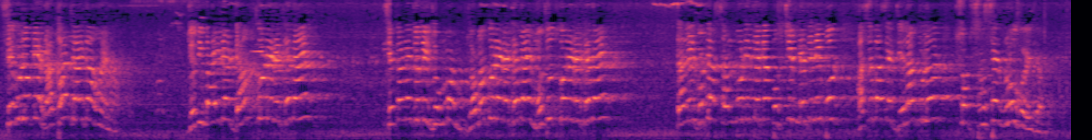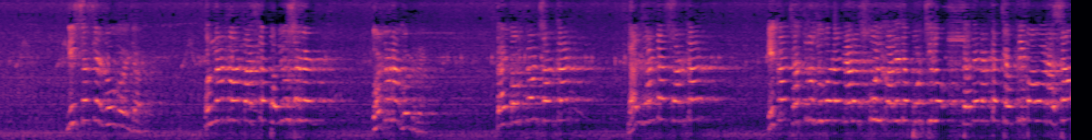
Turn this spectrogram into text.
সেগুলোকে রাখার জায়গা হয় না যদি বাইরে ডাম্প করে রেখে দেয় সেখানে যদি জমা জমা করে রেখে দেয় মজুত করে রেখে দেয় তাহলে গোটা শালবনি থেকে পশ্চিম মেদিনীপুর আশেপাশের জেলাগুলোর সব শ্বাসের রোগ হয়ে যাবে নিঃশ্বাসের রোগ হয়ে যাবে অন্যান্য আর পাঁচটা পলিউশনের ঘটনা ঘটবে তাই বামফ্রন্ট সরকার লাল ঝান্ডার সরকার একার ছাত্র যুবরা যারা স্কুল কলেজে পড়ছিল, তাদের একটা চাকরি পাওয়ার আশা।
